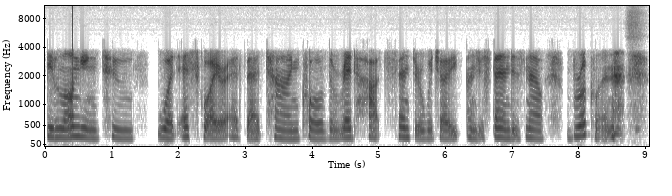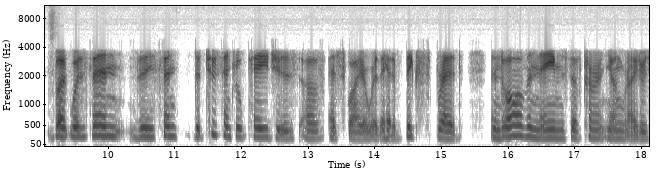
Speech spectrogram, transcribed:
belonging to what Esquire at that time called the Red Hot Center, which I understand is now Brooklyn, but was then the cent- the two central pages of Esquire, where they had a big spread and all the names of current young writers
